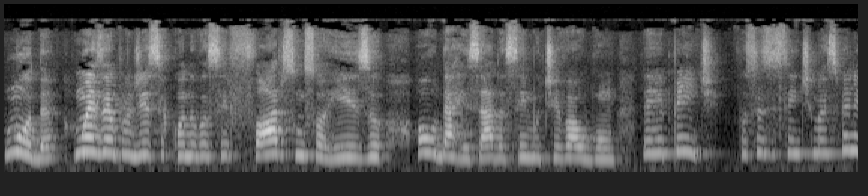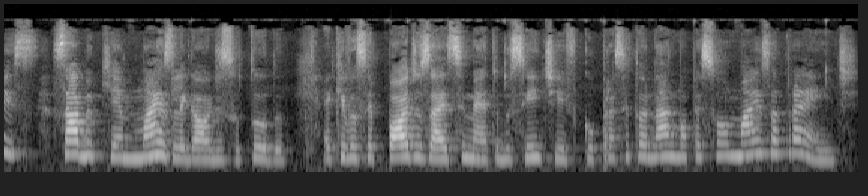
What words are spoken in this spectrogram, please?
muda. Um exemplo disso é quando você força um sorriso ou dá risada sem motivo algum. De repente, você se sente mais feliz. Sabe o que é mais legal disso tudo? É que você pode usar esse método científico para se tornar uma pessoa mais atraente.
